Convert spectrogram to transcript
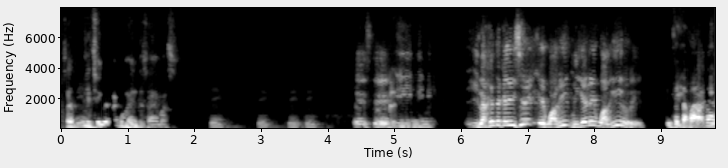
O sea, Bien. lesiones recurrentes, además. Sí, sí, sí, sí. Este, y, y la gente que dice Eguagui- Miguel Eguaguirre. Ese tapaba todo.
